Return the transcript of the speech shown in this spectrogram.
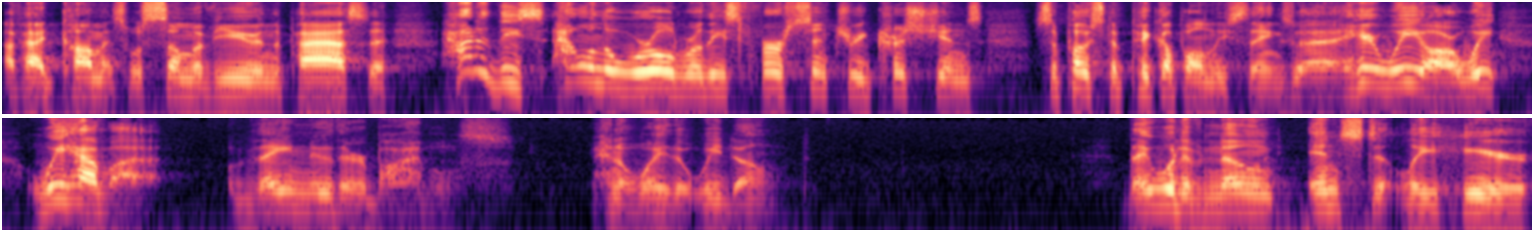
I've had comments with some of you in the past. How did these? How in the world were these first century Christians supposed to pick up on these things? Uh, here we are. We we have. Uh, they knew their Bibles in a way that we don't. They would have known instantly here.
